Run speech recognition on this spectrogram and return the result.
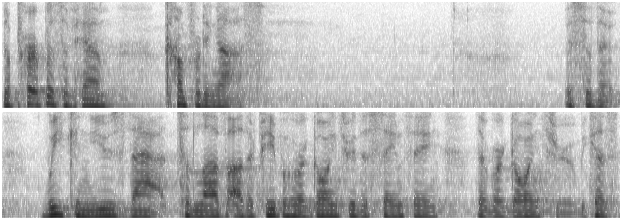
The purpose of Him comforting us is so that we can use that to love other people who are going through the same thing that we're going through. Because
